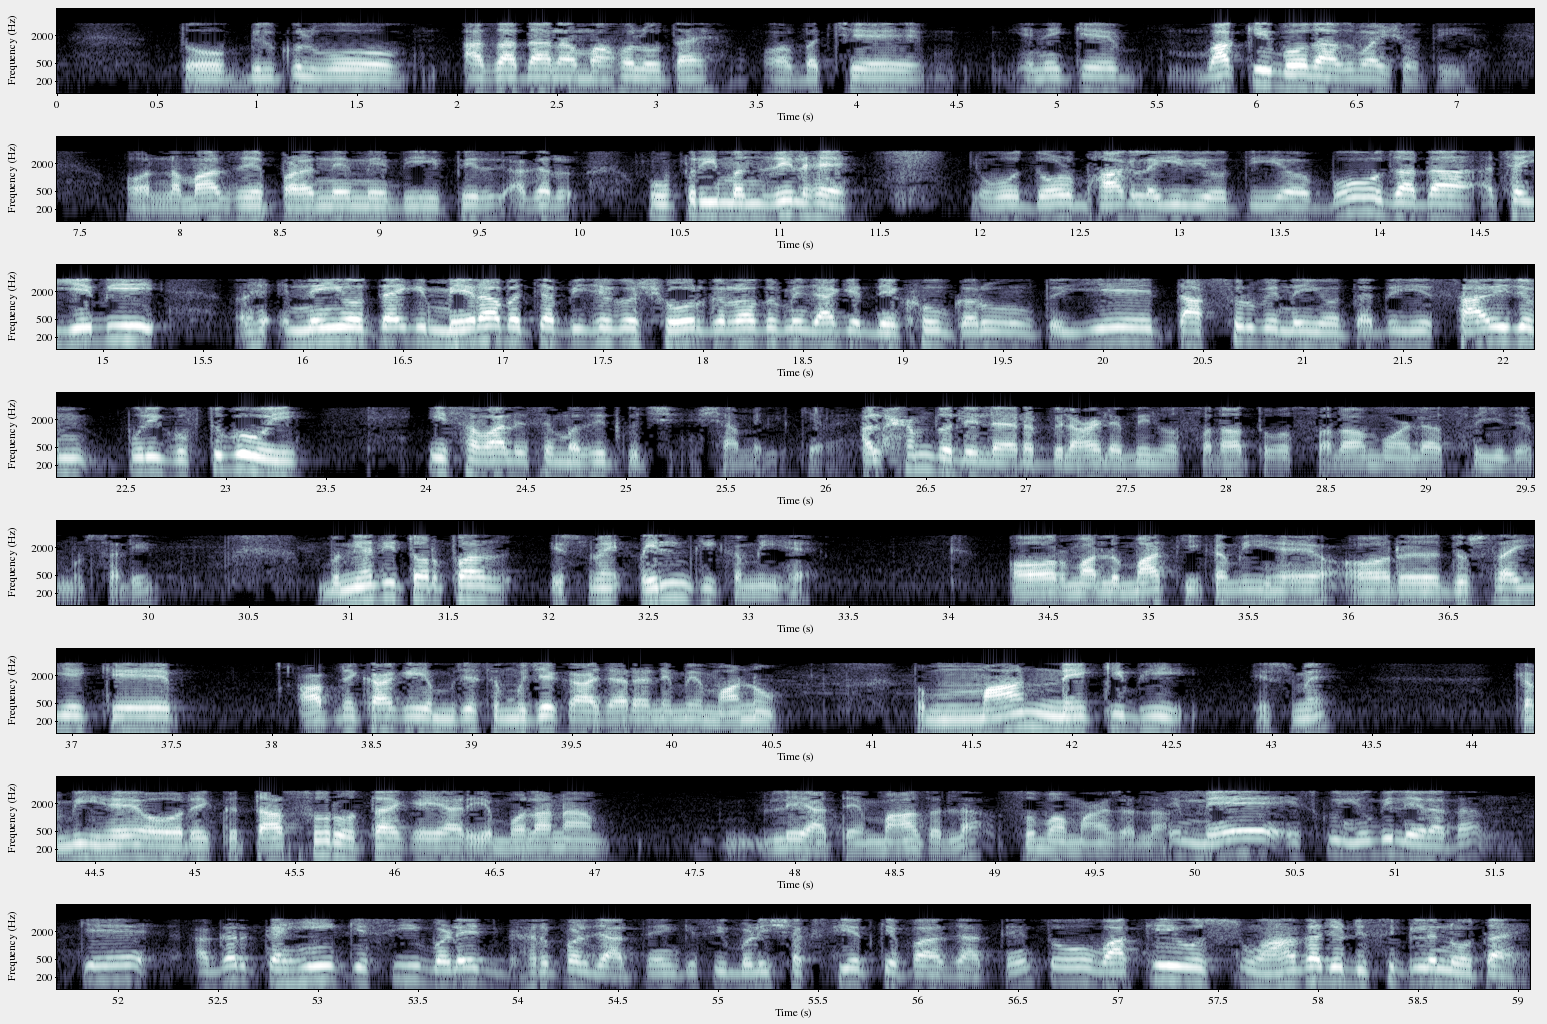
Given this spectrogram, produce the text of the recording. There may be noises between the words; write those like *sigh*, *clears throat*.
تو بالکل وہ آزادانہ ماحول ہوتا ہے اور بچے یعنی کہ واقعی بہت آزمائش ہوتی ہے اور نمازیں پڑھنے میں بھی پھر اگر اوپری منزل ہے وہ دوڑ بھاگ لگی ہوئی ہوتی ہے اور بہت زیادہ اچھا یہ بھی نہیں ہوتا ہے کہ میرا بچہ پیچھے کو شور کر رہا ہو تو میں جا کے دیکھوں، کروں۔ تو یہ تاثر بھی نہیں ہوتا ہے۔ تو یہ ساری جو پوری گفتگو ہوئی، اس حوالے سے مزید کچھ شامل کیا الحمد للہ رب العالمین وسلاۃ وسلام سید المرسلین۔ بنیادی طور پر اس میں علم کی کمی ہے۔ اور معلومات کی کمی ہے اور دوسرا یہ کہ آپ نے کہا کہ یہ سے مجھے کہا جا رہا ہے، نہیں، میں مانوں۔ تو ماننے کی بھی اس میں کمی ہے اور ایک تاثر ہوتا ہے کہ یار یہ مولانا لے آتے ہیں، معاذ اللہ، صبح معاذ اللہ۔ میں اس کو یوں بھی لے رہا تھا کہ اگر کہیں کسی بڑے گھر پر جاتے ہیں، کسی بڑی شخصیت کے پاس جاتے ہیں، تو واقعی اس، وہاں کا جو ڈسپلن ہوتا ہے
